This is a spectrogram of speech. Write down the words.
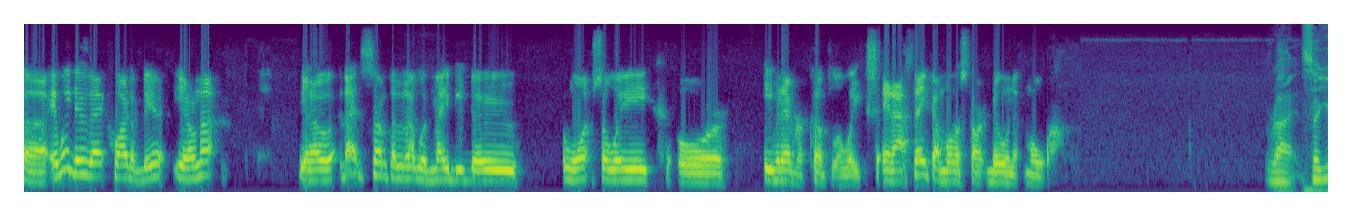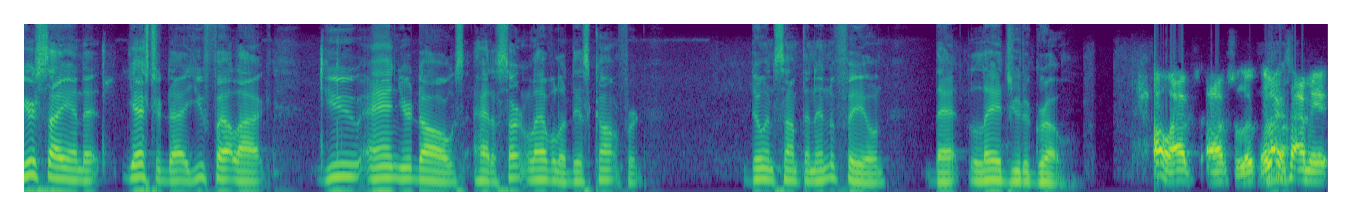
uh, and we do that quite a bit. You know, not, you know, that's something I would maybe do once a week or even every couple of weeks, and I think I'm going to start doing it more. Right. So you're saying that yesterday you felt like you and your dogs had a certain level of discomfort doing something in the field that led you to grow. Oh, absolutely. Like I said, I mean,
